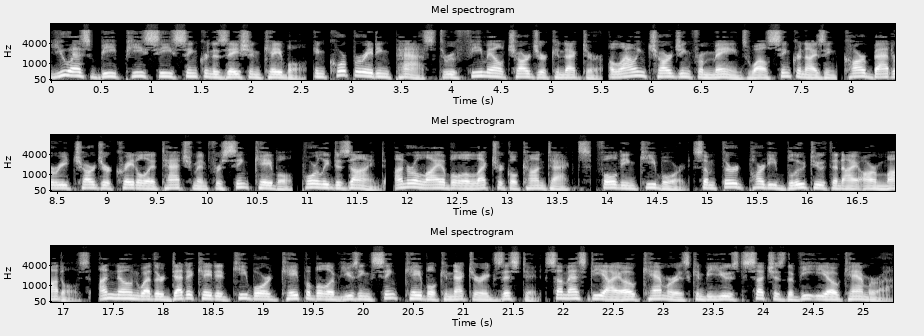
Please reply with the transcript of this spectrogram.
USB-PC synchronization cable, incorporating pass-through female charger connector allowing charging from mains while synchronizing car battery charger cradle attachment for sync cable poorly designed, unreliable electrical contacts folding keyboard some third-party Bluetooth and IR models, unknown whether dedicated keyboard capable of using sync cable connector existed some SDIO cameras can be used such as the VEO camera.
